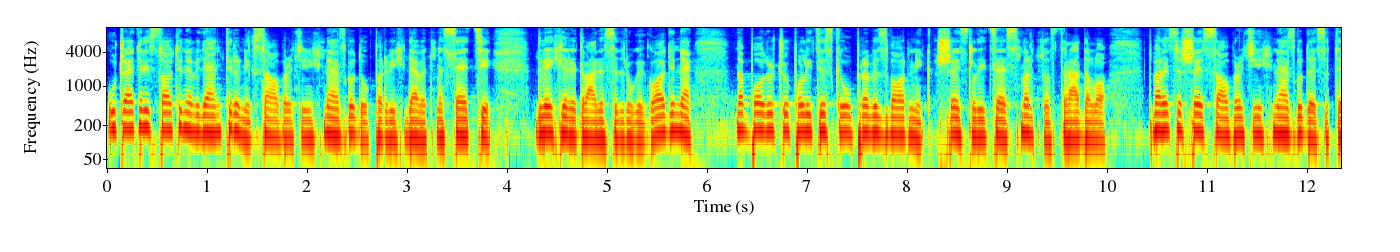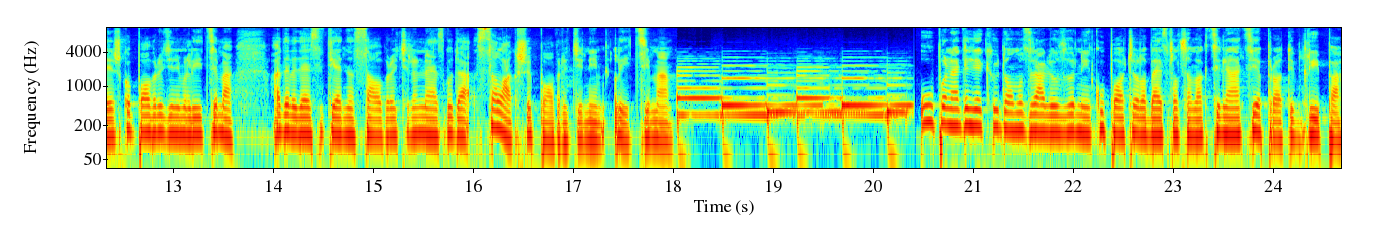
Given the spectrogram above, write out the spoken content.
u 400 evidentiranih saobraćenih nezgoda u prvih 9 meseci 2022. godine na području policijske uprave Zvornik šest lica je smrtno stradalo, 26 saobraćenih nezgoda je sa teško povređenim licima, a 91 saobraćena nezgoda sa lakše povređenim licima. Ponedeljak je u Domu zdravlja u Zvorniku počela besplatna vakcinacija protiv gripa.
